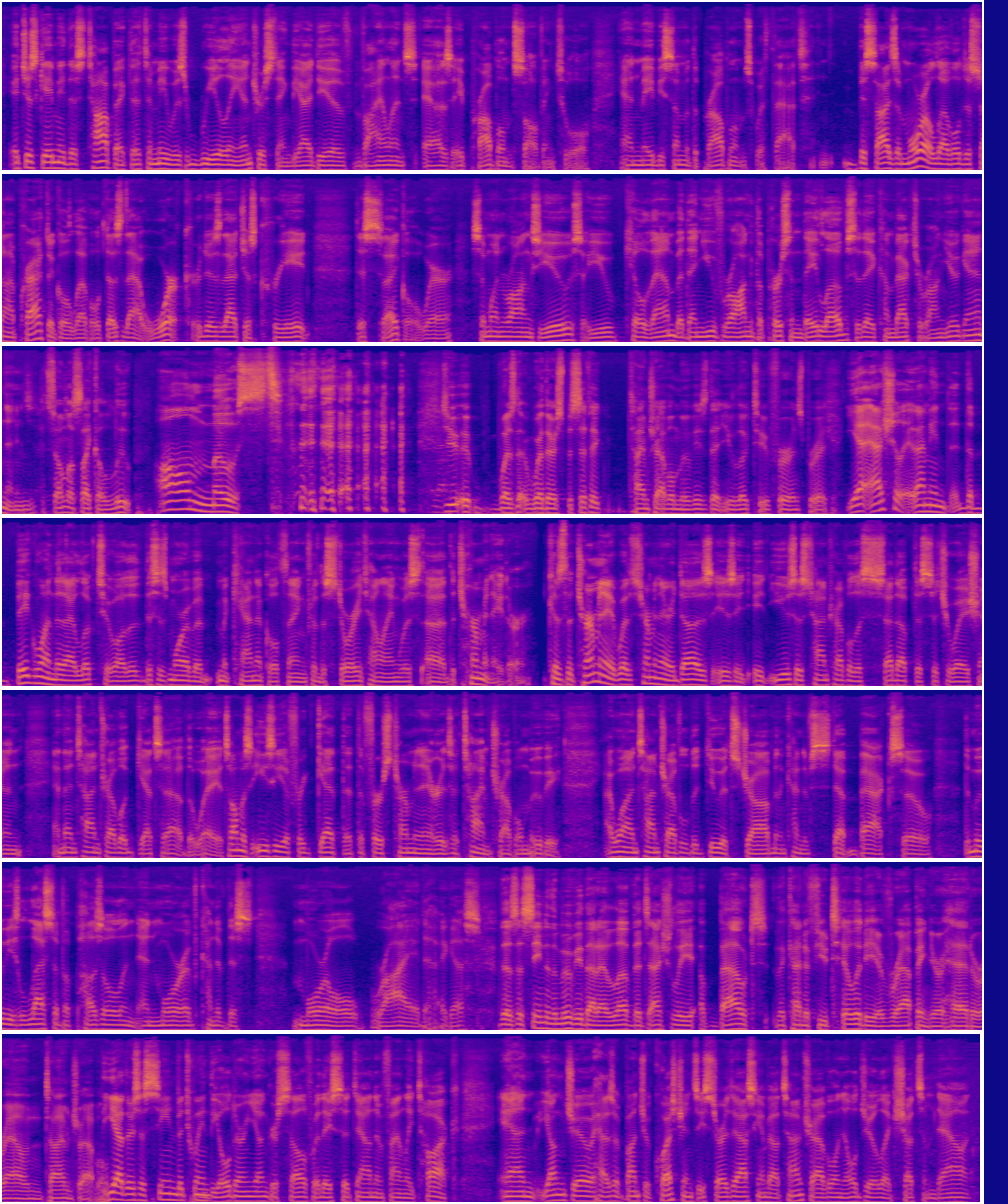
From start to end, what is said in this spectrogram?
It just gave me this topic that to me was really interesting the idea of violence as a problem solving tool and maybe some of the problems with that. Besides a moral level, just on a practical level, does that work or does that just create this cycle where someone wrongs you, so you kill them, but then you've wronged the person they love, so they come back to wrong you again, and it's almost like a loop. Almost. Do you, was there were there specific time travel movies that you looked to for inspiration? Yeah, actually, I mean, the, the big one that I looked to, although this is more of a mechanical thing for the storytelling, was uh, the Terminator. Because the Terminator, what the Terminator does is it, it uses time travel to set up the situation, and then time travel gets out of the way. It's almost easy to forget that the first Terminator is a time travel movie. I wanted time travel to do its job and kind of step back, so the movie's less of a puzzle and, and more of kind of this moral ride, I guess. There's a scene in the movie that I love that's actually about the kind of futility of wrapping your head around time travel. Yeah, there's a scene between the older and younger self where they sit down and finally talk. And young Joe has a bunch of questions. He starts asking about time travel, and old Joe like shuts him down.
